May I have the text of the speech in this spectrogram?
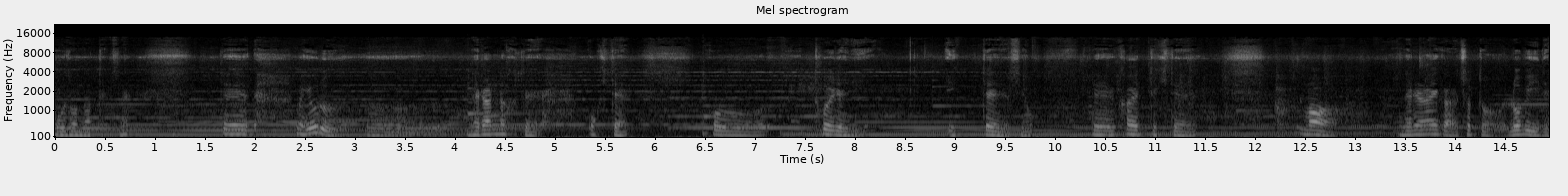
構造になってるんですね。で、まあ、夜寝られなくて起きてこうトイレに行ってですよ。で帰ってきてまあ寝れないからちょっとロビーで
